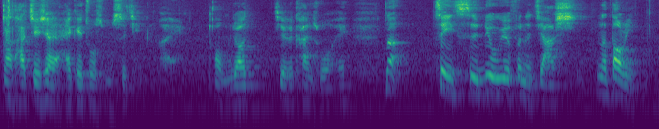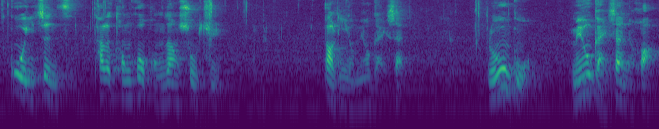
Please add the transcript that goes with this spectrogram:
那他接下来还可以做什么事情？哎，那我们就要接着看说，哎，那这一次六月份的加息，那到底过一阵子它的通货膨胀数据？到底有没有改善？如果没有改善的话，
